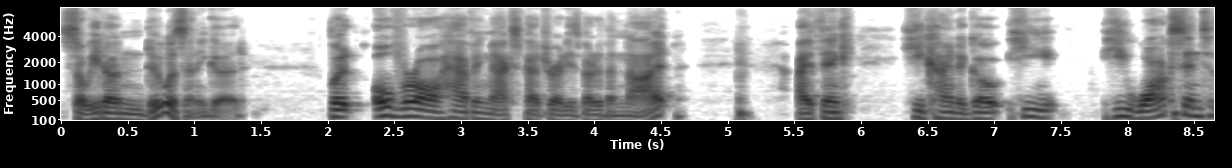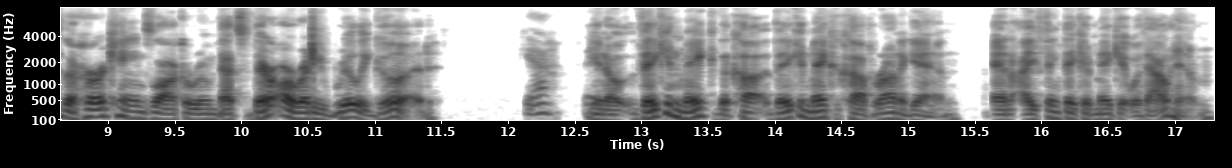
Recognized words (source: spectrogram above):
so he doesn't do us any good. But overall, having Max Pacioretty is better than not. I think he kind of go he he walks into the Hurricanes locker room. That's they're already really good. Yeah. You know, they can make the cup. They can make a cup run again, and I think they could make it without him.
